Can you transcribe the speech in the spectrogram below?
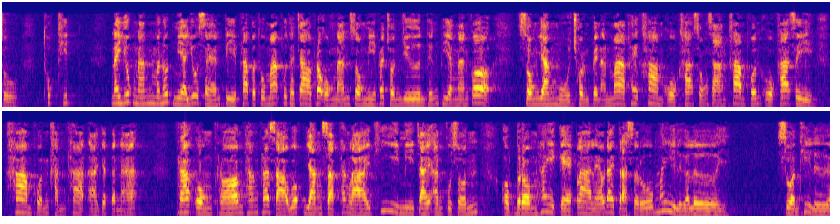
สู่ทุกทิศ ในยุคนั้นมนุษย์มีอายุแสนปีพระปทุมะพุทธเจ้าพระองค์นั้นทรงมีพระชนยืนถึงเพียงนั้นก็ทรงยังหมู่ชนเป็นอันมากให้ข้ามโอคาสงสารข้ามพ้นโอคาสี่ข้ามผลขันธาตุอายตนะ พระองค์พร้อมทั้งพระสาวกยังสัตว์ทั้งหลายที่มีใจอันกุศล อบรมให้แก่กล้าแล้วได้ตรัสรู้ไม่เหลือเลย ส่วนที่เหลือ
